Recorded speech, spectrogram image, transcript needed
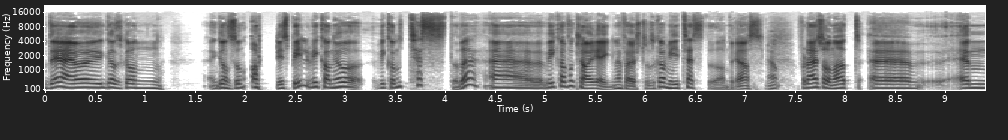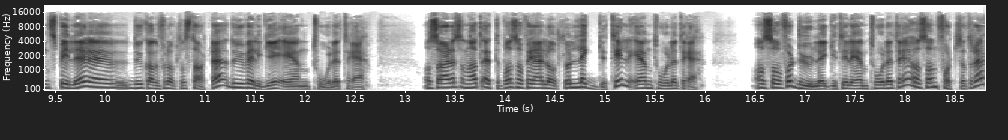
Det er jo ganske, sånn- ganske sånn artig spill. Vi kan, jo, vi kan jo teste det. Eh, vi kan forklare reglene først, og så kan vi teste det, Andreas. Ja. For det er sånn at eh, en spiller, eh, du kan jo få lov til å starte, du velger én, to eller tre. Og så er det sånn at etterpå så får jeg lov til å legge til én, to eller tre. Og så får du legge til én, to eller tre, og sånn fortsetter det.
